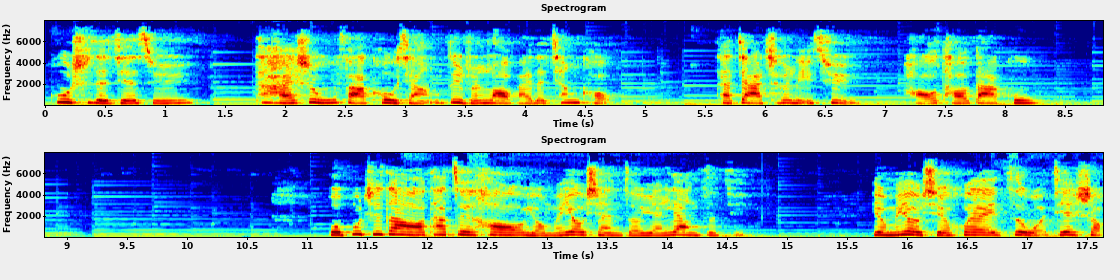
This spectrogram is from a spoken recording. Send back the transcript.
故事的结局，他还是无法扣响对准老白的枪口，他驾车离去，嚎啕大哭。我不知道他最后有没有选择原谅自己。有没有学会自我接受？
